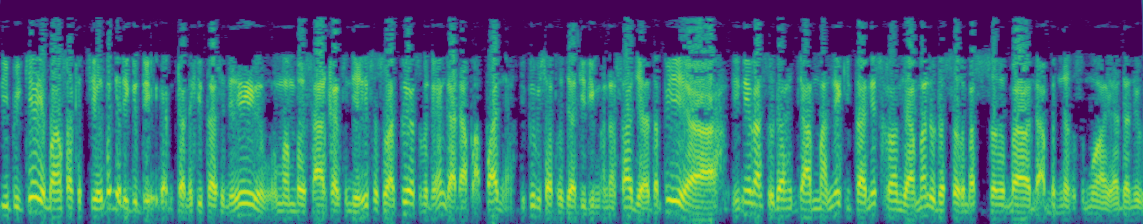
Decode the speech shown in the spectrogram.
dipikir ya bangsa kecil pun jadi gede kan. Karena kita sendiri membesarkan sendiri sesuatu yang sebenarnya nggak ada apa-apanya. Itu bisa terjadi di mana saja. Tapi ya inilah sudah zamannya kita ini sekarang zaman udah serba-serba nggak benar semua ya. Dan juga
